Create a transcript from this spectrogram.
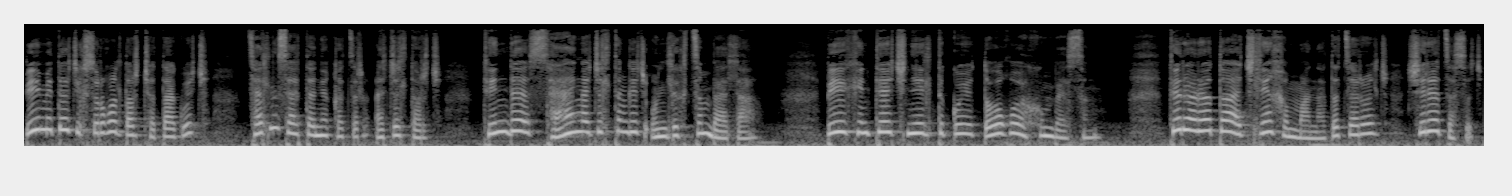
Би мэдээж их сургуульд орч чадаагүй ч цалин сайтаны газар ажилд орж тэнд сайн ажилтан гэж үнэлэгдсэн байлаа. Би хинтэй ч нийлдэггүй дуугүй охин байсан. Тэр оройдоо ажлынхан маа надад зориулж ширээ засаж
